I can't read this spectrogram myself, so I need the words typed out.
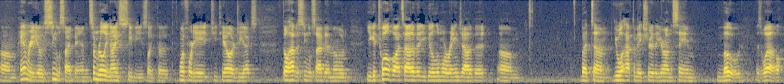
um, ham radio is single sideband. And some really nice CBs like the 148 GTL or GX, they'll have a single sideband mode. You get 12 watts out of it. You get a little more range out of it. Um, but um, you will have to make sure that you're on the same mode as well,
